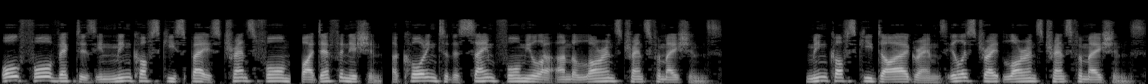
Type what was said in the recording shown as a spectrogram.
All four vectors in Minkowski space transform, by definition, according to the same formula under Lorentz transformations. Minkowski diagrams illustrate Lorentz transformations.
